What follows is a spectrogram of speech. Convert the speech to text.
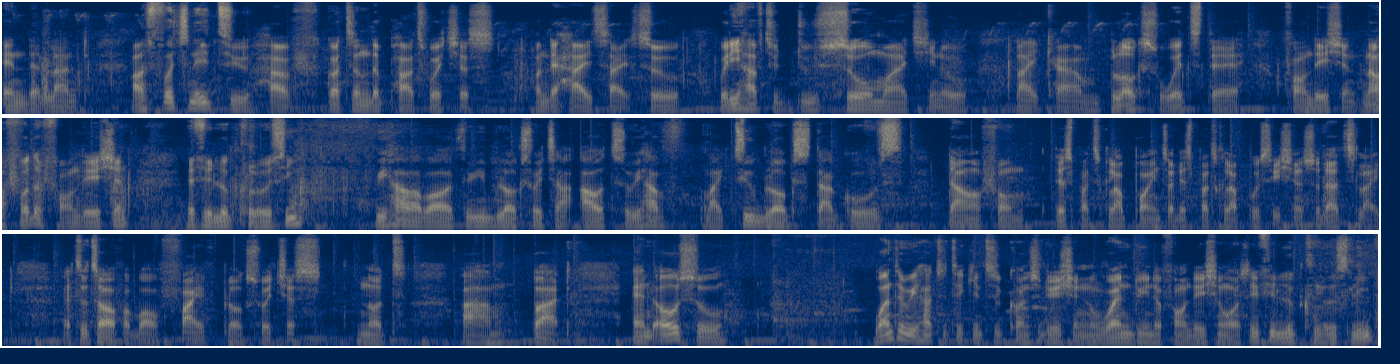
in the land. I was fortunate to have gotten the part which is on the high side. So we didn't have to do so much you know like um, blocks with the foundation. Now for the foundation if you look closely we have about three blocks which are out. So we have like two blocks that goes down from this particular point or this particular position. So that's like a total of about five blocks which is not um, bad. And also one thing we had to take into consideration when doing the foundation was if you look closely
